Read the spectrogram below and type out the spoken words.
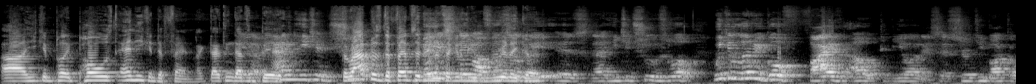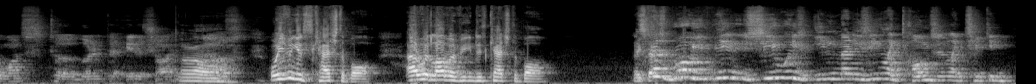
Uh, he can play post and he can defend. Like I think that's yeah, big. and he can shoot. the Raptors' defensive units are going to be really good. Is that he can shoot as well. We can literally go five out. To be honest, if Serge Ibaka wants to learn to hit a shot. In the playoffs. Oh, or even just catch the ball. I would love if he can just catch the ball. Like It's because, bro, you, you see what he's eating, man. He's eating like tongues and like chicken,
